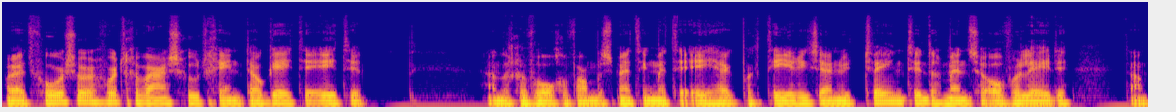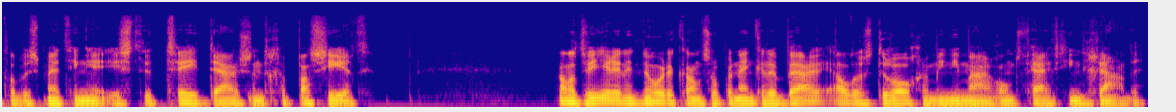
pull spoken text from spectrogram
maar uit voorzorg wordt gewaarschuwd geen taugé te eten. Aan de gevolgen van besmetting met de EHEC-bacterie zijn nu 22 mensen overleden. Het aantal besmettingen is de 2000 gepasseerd. Dan het weer in het noorden kans op een enkele bui, elders droge minima rond 15 graden.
